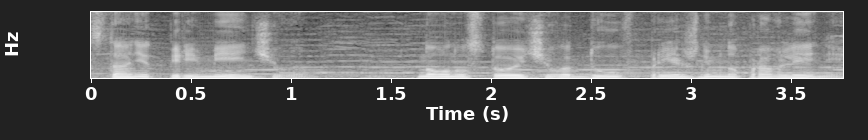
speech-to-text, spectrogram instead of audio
станет переменчивым, но он устойчиво дул в прежнем направлении.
